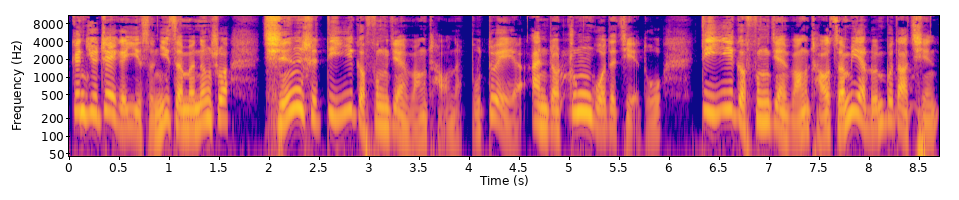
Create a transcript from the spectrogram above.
根据这个意思，你怎么能说秦是第一个封建王朝呢？不对呀！按照中国的解读，第一个封建王朝怎么也轮不到秦。《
